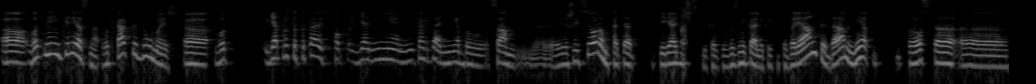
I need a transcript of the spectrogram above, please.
А, вот мне интересно, вот как ты думаешь, а, вот я просто пытаюсь, я не, никогда не был сам э, режиссером, хотя периодически как бы возникали какие-то варианты, да, мне просто э,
